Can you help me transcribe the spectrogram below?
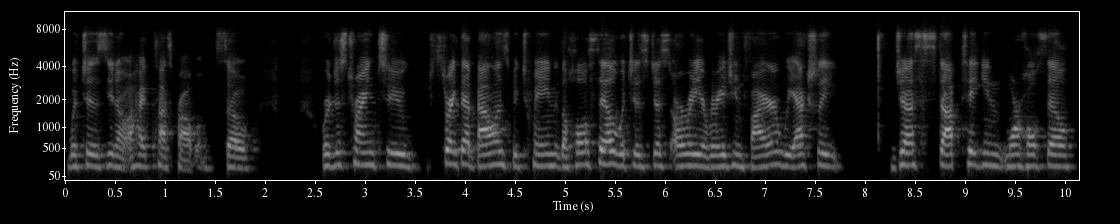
which is you know a high class problem. So we're just trying to strike that balance between the wholesale, which is just already a raging fire. We actually just stopped taking more wholesale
